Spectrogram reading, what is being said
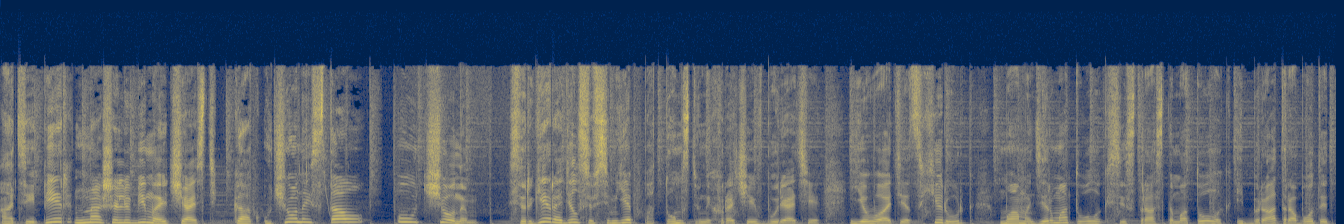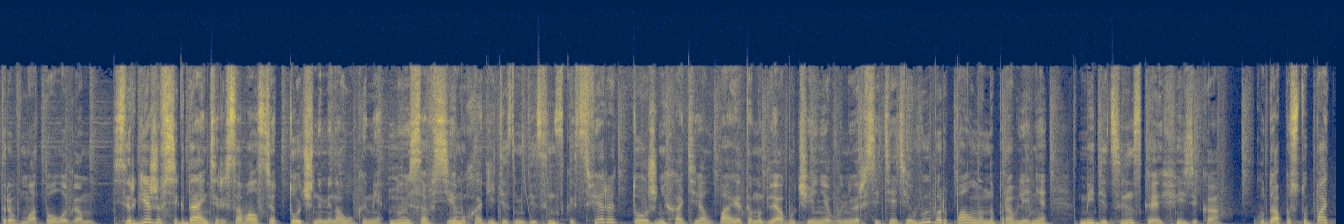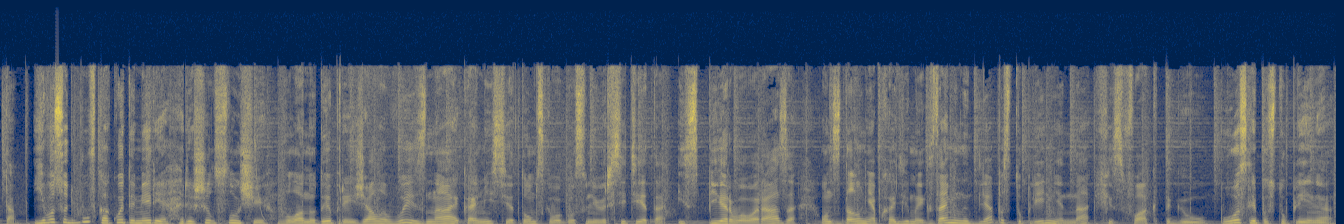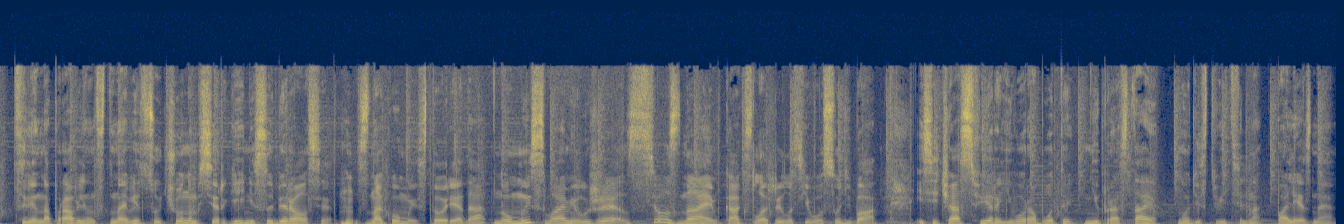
А теперь наша любимая часть «Как ученый стал ученым». Сергей родился в семье потомственных врачей в Бурятии. Его отец – хирург, мама – дерматолог, сестра – стоматолог и брат работает травматологом. Сергей же всегда интересовался точными науками, но и совсем уходить из медицинской сферы тоже не хотел. Поэтому для обучения в университете выбор пал на направление медицинская физика. Куда поступать-то? Его судьбу в какой-то мере решил случай. В Улан-Удэ приезжала выездная комиссия Томского госуниверситета. И с первого раза он сдал необходимые экзамены для поступления на физфак ТГУ. После поступления целенаправленно становиться ученым Сергей не собирался. Знакомая история, да? Но мы с вами уже все знаем, как сложилась его судьба. И сейчас сфера его работы непростая, но действительно полезная.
